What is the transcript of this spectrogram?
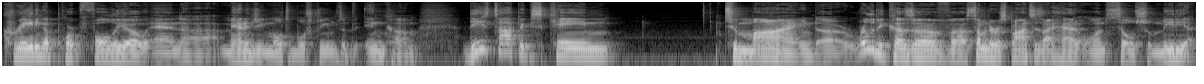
creating a portfolio and uh, managing multiple streams of income. These topics came to mind uh, really because of uh, some of the responses I had on social media.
